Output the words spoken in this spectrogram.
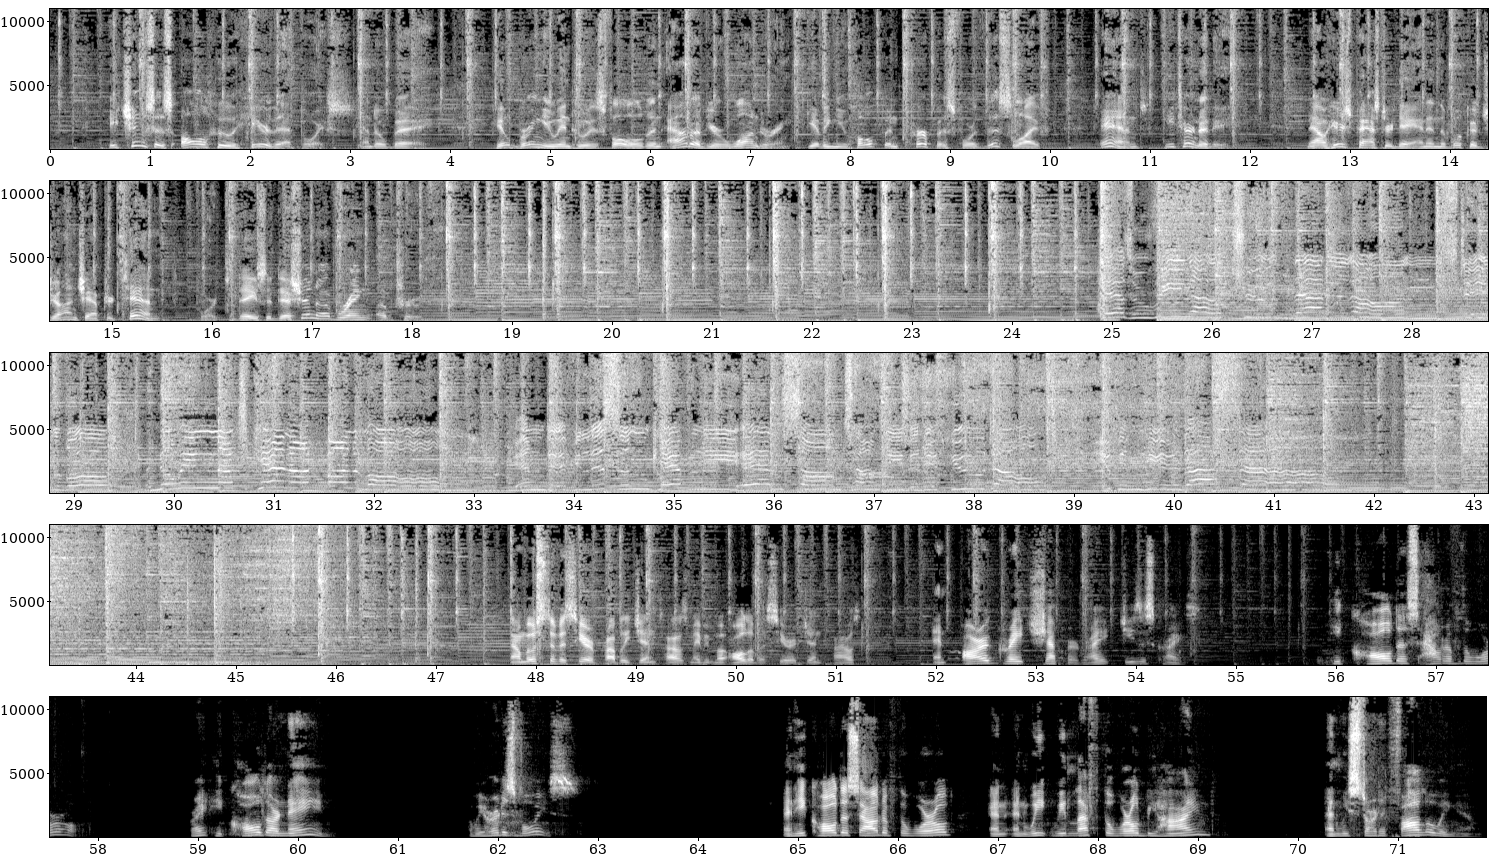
He chooses all who hear that voice and obey. He'll bring you into his fold and out of your wandering, giving you hope and purpose for this life and eternity. Now, here's Pastor Dan in the book of John, chapter 10, for today's edition of Ring of Truth. Now, most of us here are probably Gentiles, maybe all of us here are Gentiles. And our great shepherd, right? Jesus Christ, he called us out of the world, right? He called our name. And we heard his voice. And he called us out of the world, and, and we, we left the world behind, and we started following him.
